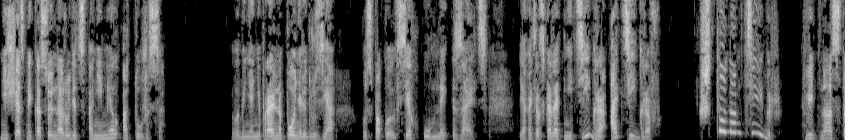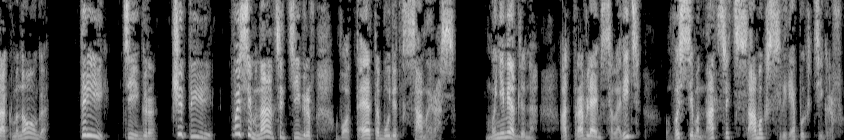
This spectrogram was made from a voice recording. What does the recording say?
Несчастный косой народец онемел от ужаса. — Вы меня неправильно поняли, друзья, — успокоил всех умный заяц. Я хотел сказать не тигра, а тигров. — Что нам тигр? Ведь нас так много. Три тигра, четыре, восемнадцать тигров. Вот это будет в самый раз. Мы немедленно отправляемся ловить восемнадцать самых свирепых тигров.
